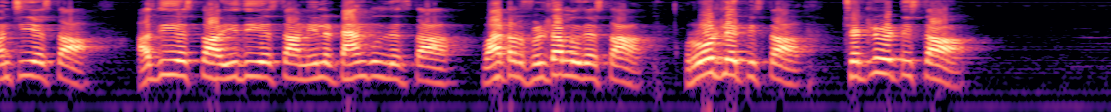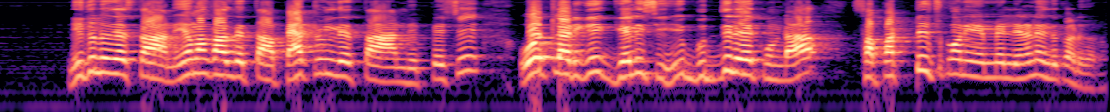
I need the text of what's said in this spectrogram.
మంచి చేస్తా. అది చేస్తా ఇది చేస్తా నీళ్ళ ట్యాంకులు తెస్తా వాటర్ ఫిల్టర్లు తెస్తా రోడ్లు వేపిస్తా చెట్లు పెట్టిస్తా నిధులు తెస్తా నియామకాలు తెస్తా ఫ్యాక్టరీలు తెస్తా అని చెప్పేసి ఓట్లు అడిగి గెలిచి బుద్ధి లేకుండా స పట్టించుకొని ఎమ్మెల్యేలను ఎందుకు అడగరు?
